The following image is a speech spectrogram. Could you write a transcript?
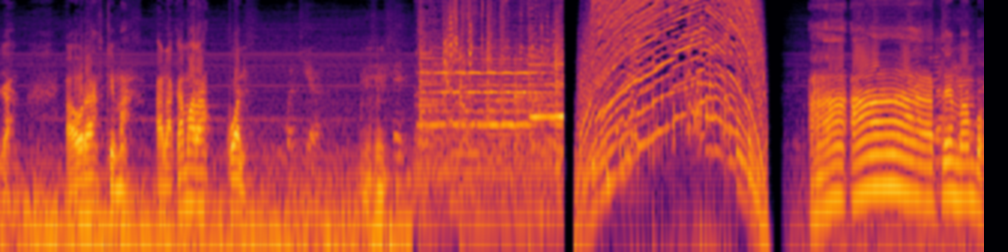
ya. Ahora, ¿qué más? A la cámara, ¿cuál? Cualquiera. Ujú. Ah, ah, este mambo.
